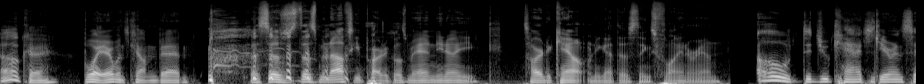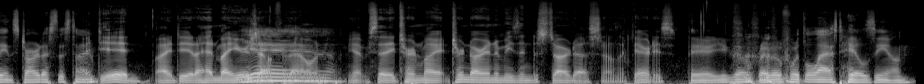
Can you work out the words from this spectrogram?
Okay. Boy, everyone's counting bad. That's those those Minovsky particles, man. You know, you it's hard to count when you got those things flying around. Oh, did you catch Gihren saying Stardust this time? I did. I did. I had my ears yeah. out for that one. Yep. so they turned my turned our enemies into Stardust, and I was like, there it is. There you go. Right before the last Hail Zeon.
